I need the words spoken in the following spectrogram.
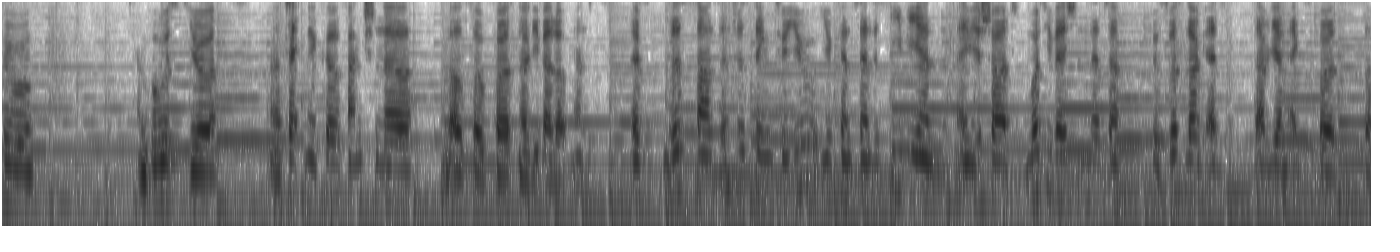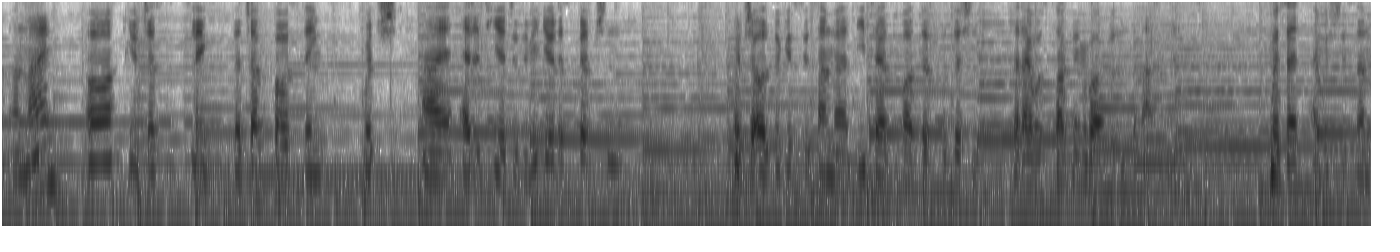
to boost your uh, technical, functional, and also personal development. If this sounds interesting to you, you can send a CV and maybe a short motivation letter to swisslog at wmexperts.online or you just click the job posting which I added here to the video description which also gives you some uh, details about the position that I was talking about within the last minutes. With that, I wish you some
